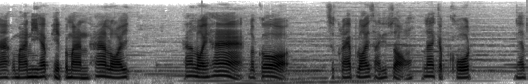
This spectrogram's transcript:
นะประมาณนี้ครับเห็ดประมาณ 500 505 แล้วก็สครับ132 แลกกับโค้ดนะครับ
